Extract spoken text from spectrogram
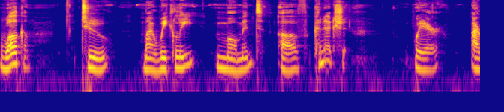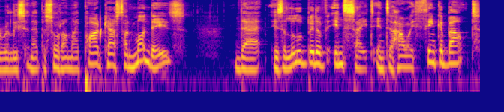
Welcome to my weekly moment of connection, where I release an episode on my podcast on Mondays that is a little bit of insight into how I think about,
